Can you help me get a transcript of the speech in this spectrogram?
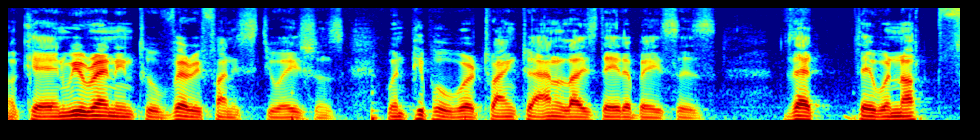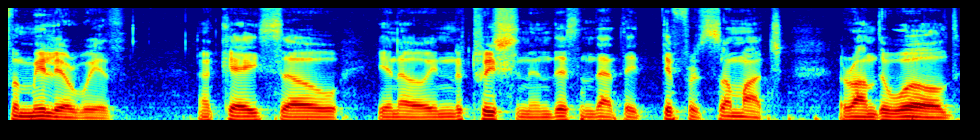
Okay, and we ran into very funny situations when people were trying to analyze databases that they were not familiar with. Okay, so you know, in nutrition and this and that, they differ so much around the world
